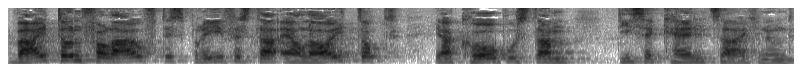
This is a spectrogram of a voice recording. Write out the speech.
weiteren Verlauf des Briefes, da erläutert Jakobus dann diese Kennzeichen und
